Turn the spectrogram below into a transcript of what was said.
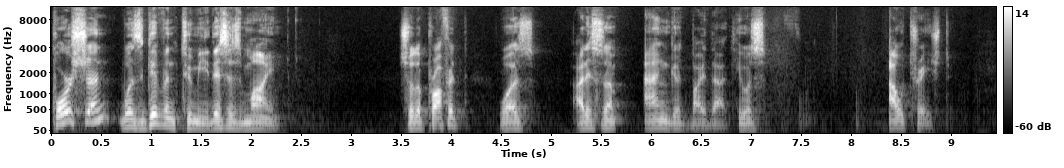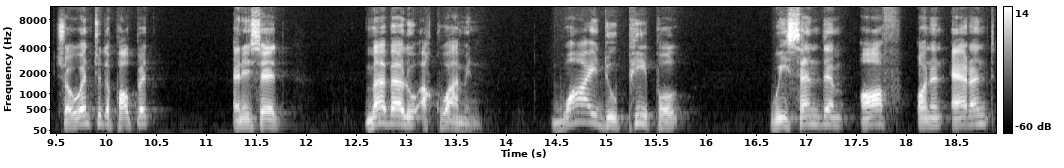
portion was given to me. This is mine. So the Prophet was السلام, angered by that. He was outraged. So he went to the pulpit and he said, ما بال أقوام Why do people, we send them off on an errand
